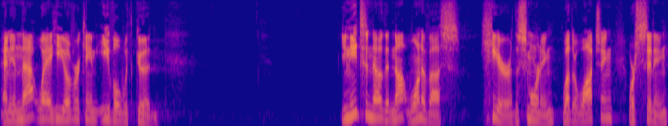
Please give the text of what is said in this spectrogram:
and in that way, he overcame evil with good. You need to know that not one of us here this morning, whether watching or sitting,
